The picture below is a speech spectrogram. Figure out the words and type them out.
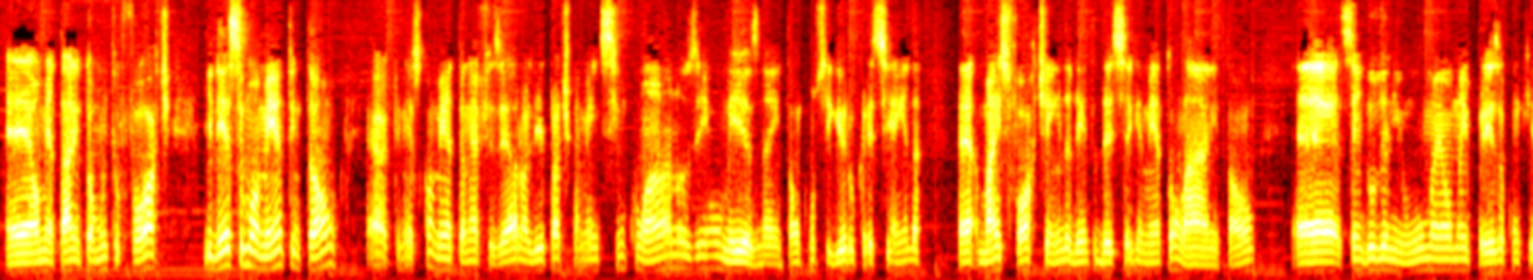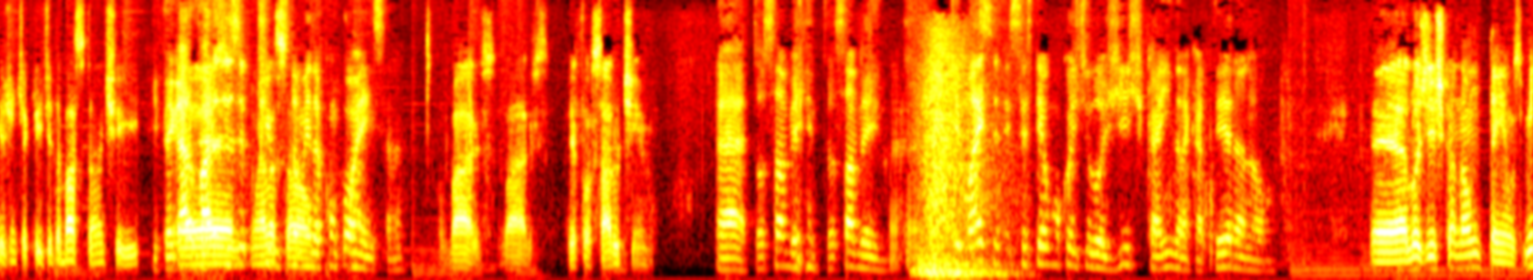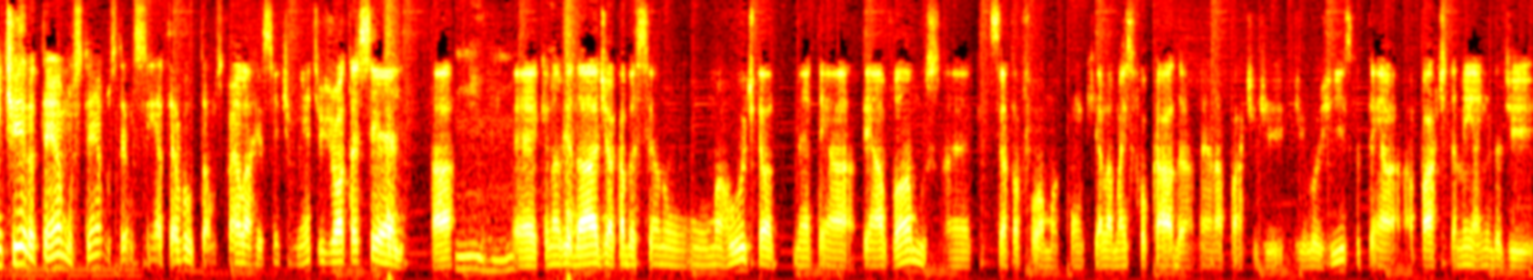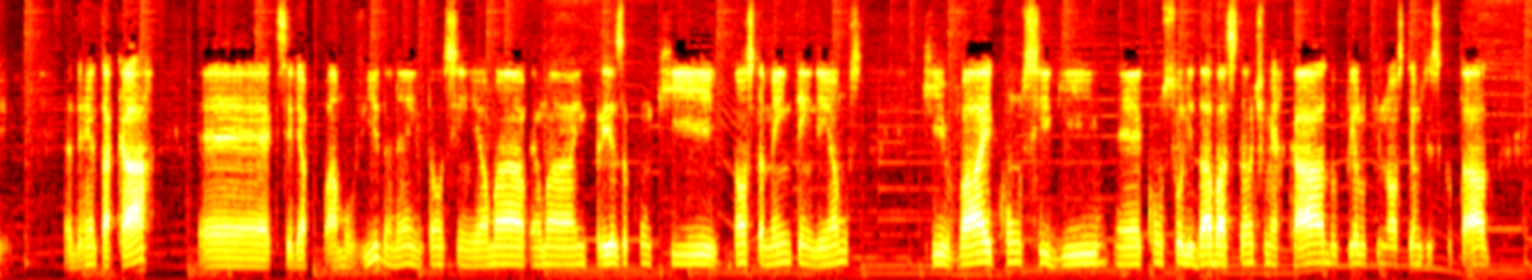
é, aumentaram então muito forte, e nesse momento, então, é que nesse comenta, né, fizeram ali praticamente cinco anos em um mês, né, então conseguiram crescer ainda é, mais forte ainda dentro desse segmento online, então, é, sem dúvida nenhuma, é uma empresa com que a gente acredita bastante aí. E pegaram vários é, executivos também da concorrência, né? Vários, vários. Reforçaram o time. É, tô sabendo, tô sabendo. O que mais vocês têm alguma coisa de logística ainda na carteira, não? É, logística não temos. Mentira, temos, temos, temos sim. Até voltamos com ela recentemente, JSL, tá? Uhum. É, que na verdade acaba sendo uma root que ela né, tem, a, tem a Vamos, é, que de certa forma com que ela é mais focada né, na parte de, de logística, tem a, a, parte também ainda de, é, de rentacar é, que seria a Movida, né? Então, assim, é uma, é uma empresa com que nós também entendemos que vai conseguir é, consolidar bastante o mercado, pelo que nós temos escutado,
